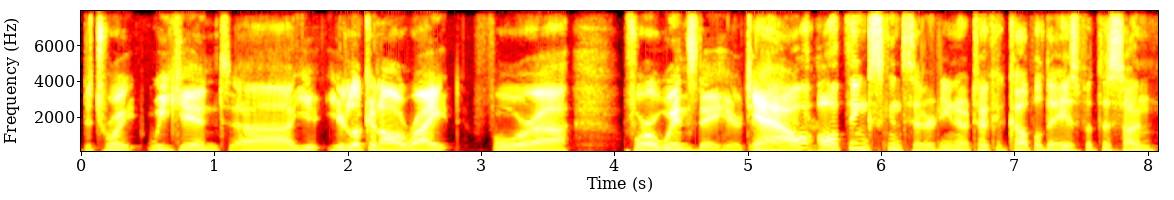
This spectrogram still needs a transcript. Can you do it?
Detroit weekend, uh, you, are looking all right for uh, for a Wednesday here today. Yeah, all, all, things considered, you know, it took a couple days, but the sun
